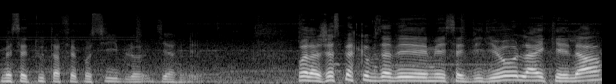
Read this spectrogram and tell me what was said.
mais c'est tout à fait possible d'y arriver. Voilà j'espère que vous avez aimé cette vidéo, likez-la.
